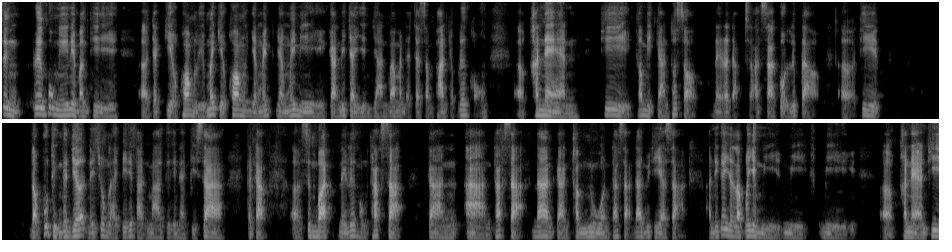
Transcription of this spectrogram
ซึ่งเรื่องพวกนี้เนี่ยบางที จะเกี่ยวข้องหรือไม่เกี่ยวข้องยังไม่ยังไม่มีการวิจัยยืนยันว่ามันอาจจะสัมพันธ์กับเรื่องของคะแนนที่เขามีการทดสอบในระดับสาสากลหรือเปล่าที่เราพูดถึงกันเยอะในช่วงหลายปีที่ผ่านมาคือคะแนนพิซ่านะครับซึ่งวัดในเรื่องของทักษะการอ่านทักษะด้านการคำนวณ ทักษะด้านวิทยาศาสตร์ อันนี้ก็เราก็ยังมีมีมีคะแนนที่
